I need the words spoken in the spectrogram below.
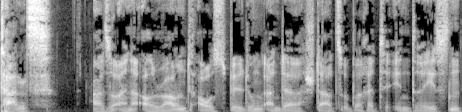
Tanz. Also eine Allround-Ausbildung an der Staatsoperette in Dresden.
